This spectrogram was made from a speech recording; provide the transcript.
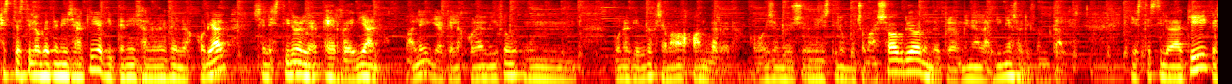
Este estilo que tenéis aquí, aquí tenéis a Lorenzo del Escorial, es el estilo herreriano, ¿vale? Ya que Escorial lo hizo un, un arquitecto que se llamaba Juan de Herrera. Como veis es un estilo mucho más sobrio, donde predominan las líneas horizontales. Y este estilo de aquí, que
